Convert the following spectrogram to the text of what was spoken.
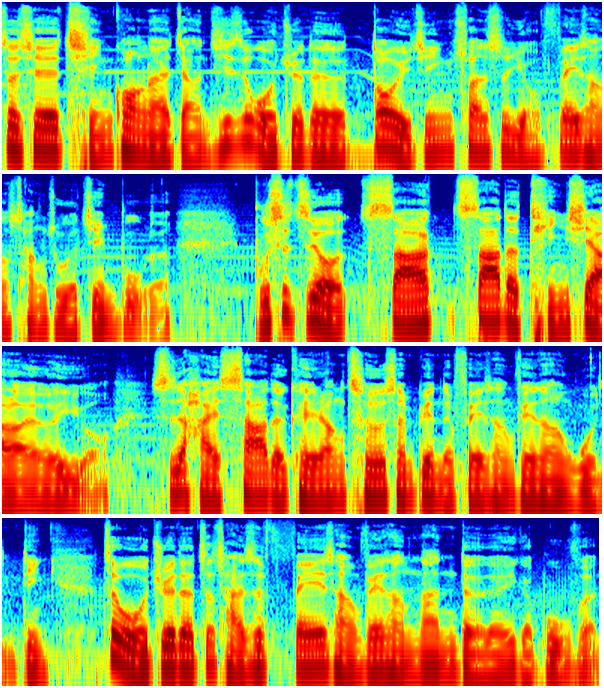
这些情况来讲，其实我觉得都已经算是有非常长足的进步了，不是只有刹刹的停下来而已哦，是还刹的可以让车身变得非常非常稳定，这我觉得这才是非常非常难得的一个部分。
